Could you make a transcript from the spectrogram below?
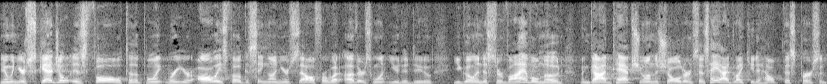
You know, when your schedule is full to the point where you're always focusing on yourself or what others want you to do, you go into survival mode when God taps you on the shoulder and says, Hey, I'd like you to help this person,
